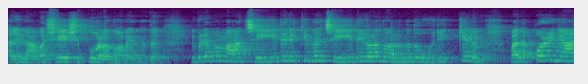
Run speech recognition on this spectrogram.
അല്ലെങ്കിൽ അവശേഷിപ്പുകൾ എന്ന് പറയുന്നത്. ഇവിടെ ഇപ്പം ആ ചെയ്തിരിക്കുന്ന ചെയ്തികൾ എന്ന് പറയുന്നത് ഒരിക്കലും പലപ്പോഴും ഞാൻ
